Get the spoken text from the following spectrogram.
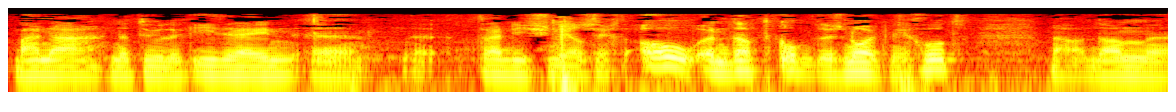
Waarna natuurlijk iedereen uh, traditioneel zegt, oh, en dat komt dus nooit meer goed. Nou, dan, uh,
